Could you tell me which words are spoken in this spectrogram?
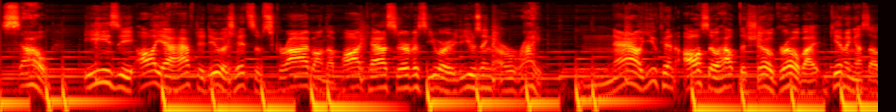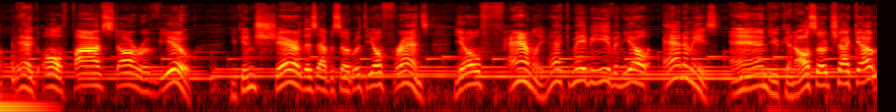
so easy. All you have to do is hit subscribe on the podcast service you are using right now. You can also help the show grow by giving us a big old five star review. You can share this episode with your friends, your family, heck, maybe even your enemies. And you can also check out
